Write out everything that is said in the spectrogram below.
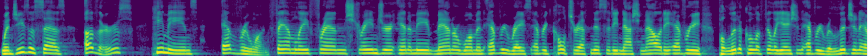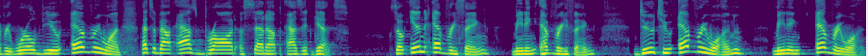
When Jesus says others, he means everyone family, friend, stranger, enemy, man or woman, every race, every culture, ethnicity, nationality, every political affiliation, every religion, every worldview, everyone. That's about as broad a setup as it gets. So, in everything, meaning everything, do to everyone, meaning everyone.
